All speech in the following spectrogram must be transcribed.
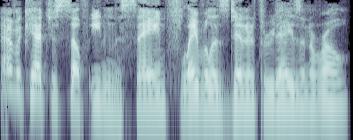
Ever catch yourself eating the same flavorless dinner three days in a row?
